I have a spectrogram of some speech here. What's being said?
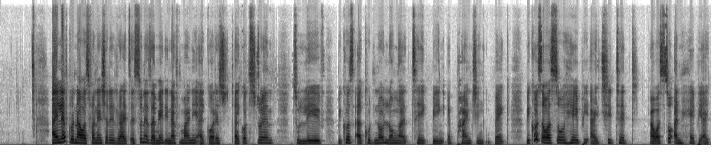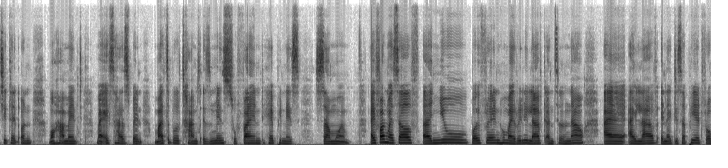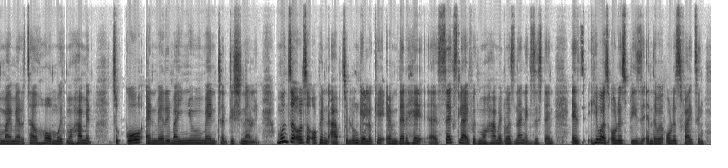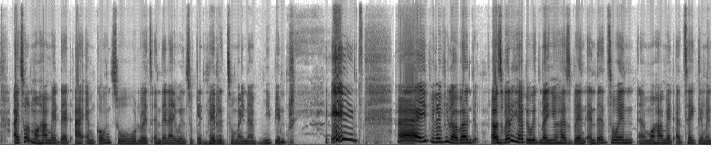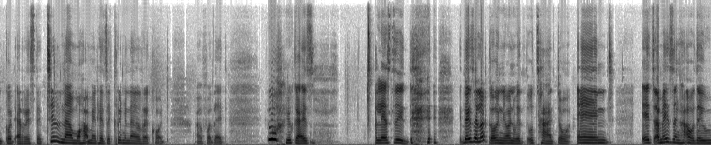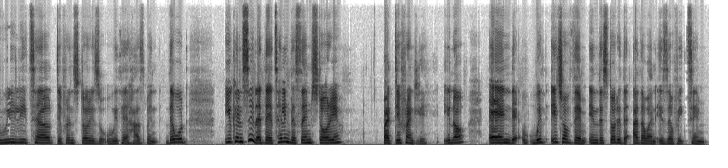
I left when I was financially right. As soon as I made enough money, I got a, I got strength to live because I could no longer take being a punching bag. Because I was so happy, I cheated I was so unhappy I cheated on Mohammed, my ex-husband, multiple times as means to find happiness somewhere. I found myself a new boyfriend whom I really loved until now. I, I love and I disappeared from my marital home with Mohammed to go and marry my new man traditionally. Montse also opened up to Lungelo KM that her uh, sex life with Mohammed was non-existent as he was always busy and they were always fighting. I told Mohammed that I am going to Woolworths and then I went to get married to my Namibian prince. Hi, Philo I was very happy with my new husband, and that's when uh, Mohammed attacked him and got arrested. Till now, Mohammed has a criminal record uh, for that. Whew, you guys, let's see. There's a lot going on with Uthato, and it's amazing how they really tell different stories with her husband. They would, you can see that they're telling the same story, but differently you know? And with each of them in the story the other one is a victim.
